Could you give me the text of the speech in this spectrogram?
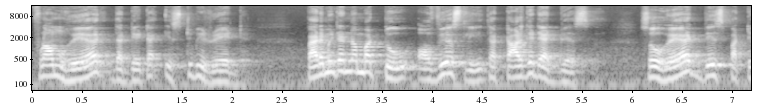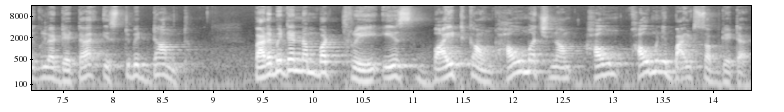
from where the data is to be read. Parameter number two obviously the target address. So where this particular data is to be dumped. Parameter number three is byte count how much num how, how many bytes of data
